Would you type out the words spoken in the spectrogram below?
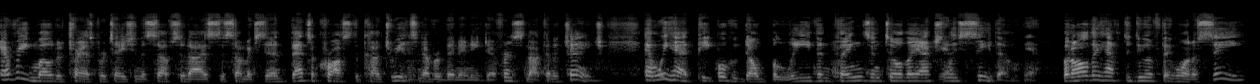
every mode of transportation is subsidized to some extent. That's across the country. It's mm-hmm. never been any different. It's not going to change. And we had people who don't believe in things until they actually Yeah. see them. Yeah. But all they have to do if they want to see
